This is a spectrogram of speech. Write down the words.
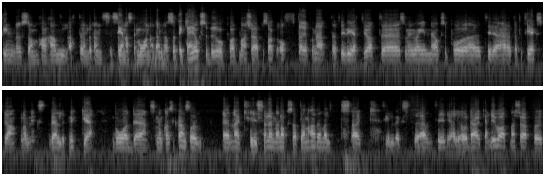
kvinnor som har handlat under den senaste månaden. Så det kan ju också bero på att man köper saker oftare på nätet. Vi vet ju att, eh, som vi var inne också på eh, tidigare här, att apoteksbranschen har växt väldigt mycket. Både som en konsekvens av eh, den här krisen nu, men också att den hade en väldigt stark tillväxt även tidigare. Och där kan det ju vara att man köper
